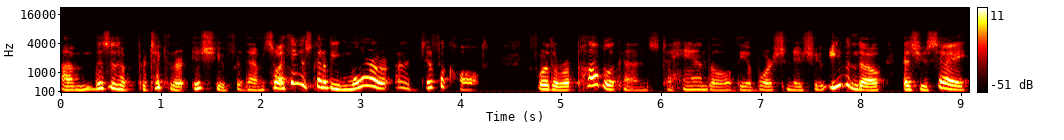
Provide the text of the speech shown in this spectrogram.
um, this is a particular issue for them. So I think it's going to be more uh, difficult for the Republicans to handle the abortion issue, even though, as you say,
